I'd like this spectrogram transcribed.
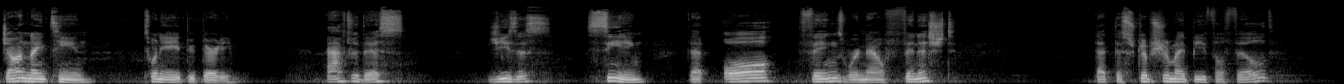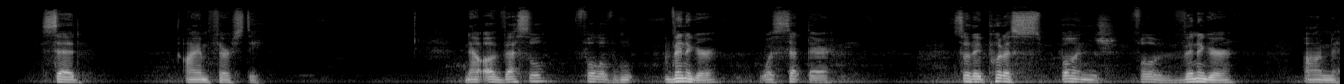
John 19, 28 through 30. After this, Jesus, seeing that all things were now finished, that the scripture might be fulfilled, said, I am thirsty. Now a vessel full of vinegar was set there. So they put a sponge full of vinegar on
